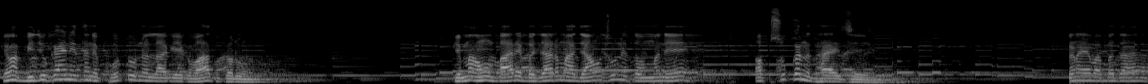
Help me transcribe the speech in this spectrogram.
કે એમાં બીજું કાંઈ નહીં, તને ખોટું ન લાગે, એક વાત કરું. કે, માં, હું બારે બજારમાં જાઉં છું ને તો મને અપસુકન થાય છે. ઘણા એવા બધા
